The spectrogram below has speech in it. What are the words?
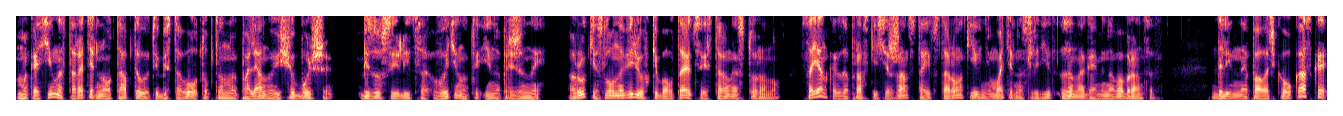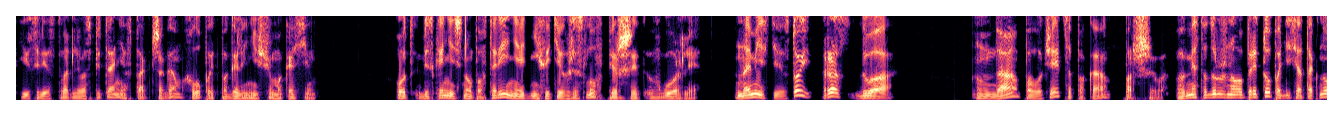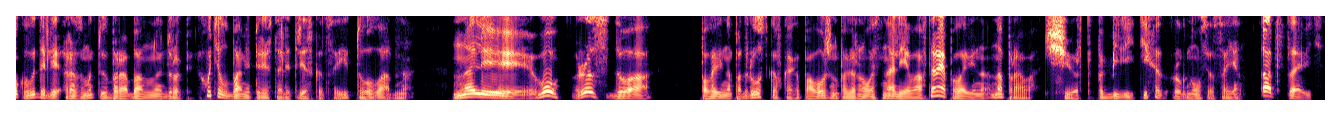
Макасины старательно утаптывают и без того утоптанную поляну еще больше. Безусые лица вытянуты и напряжены. Руки, словно веревки, болтаются из стороны в сторону. Саян, как заправский сержант, стоит в сторонке и внимательно следит за ногами новобранцев. Длинная палочка-указка и средство для воспитания в такт шагам хлопает по голенищу мокасин. От бесконечного повторения одних и тех же слов першит в горле. «На месте! Стой! Раз, два!» Да, получается пока паршиво. Вместо дружного притопа десяток ног выдали размытую барабанную дробь. Хоть и лбами перестали трескаться, и то ладно. «Налево! Раз-два!» Половина подростков, как и положено, повернулась налево, а вторая половина направо. «Черт побери!» — тихо ругнулся Саян. «Отставить!»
